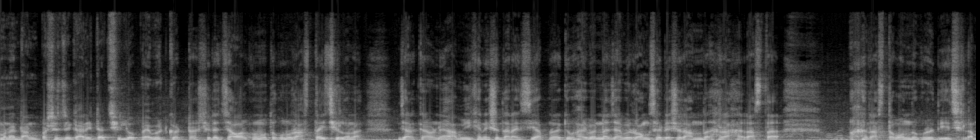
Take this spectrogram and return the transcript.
মানে ডান পাশে যে গাড়িটা ছিল প্রাইভেট কারটা সেটা যাওয়ার কোনো মতো কোনো রাস্তাই ছিল না। যার কারণে আমি এখানে এসে দাঁড়াইছি। আপনারা কেউ ভাইবেন না যে আমি রং সাইডে এসে রাস্তা রাস্তা বন্ধ করে দিয়েছিলাম।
